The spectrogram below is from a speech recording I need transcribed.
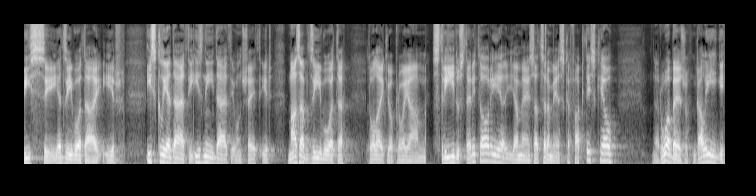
visi iedzīvotāji ir izkliedēti, iznīdēti, un šeit ir mazapdzīvota, tolaik joprojām strīdus teritorija. Ja mēs atceramies, ka faktiski jau robežu galīgi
